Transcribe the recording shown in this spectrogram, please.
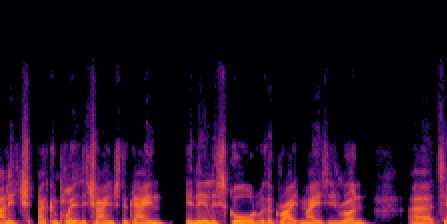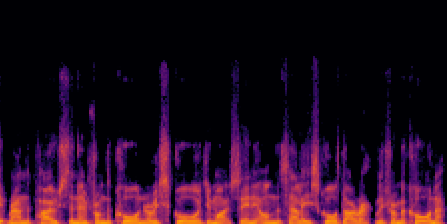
and he ch- uh, completely changed the game. He nearly scored with a great mazy run, uh, tip round the post, and then from the corner he scored. You might have seen it on the telly. He scored directly from a corner,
